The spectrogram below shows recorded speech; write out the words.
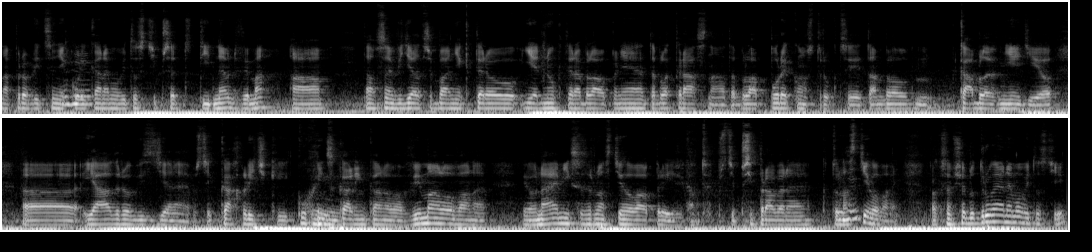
na prohlídce několika mm-hmm. nemovitostí před týdnem, dvěma a tam jsem viděl třeba některou jednu, která byla úplně, ta byla krásná, ta byla po rekonstrukci, tam bylo káble v mědi, jo, uh, jádro vyzděné, prostě kachličky, kuchyňská mm. linka nová, vymalované, jo, nájemník se zrovna stěhoval pryč, říkám, to je prostě připravené k to mm. nastěhování. Pak jsem šel do druhé nemovitosti,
